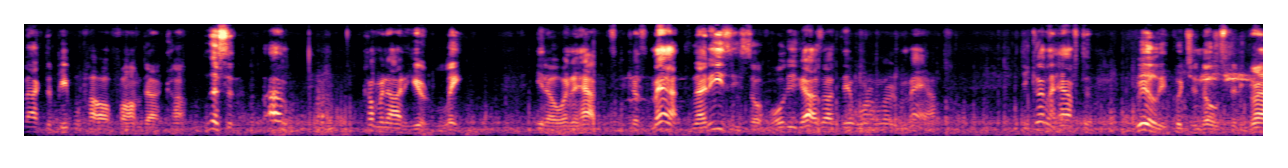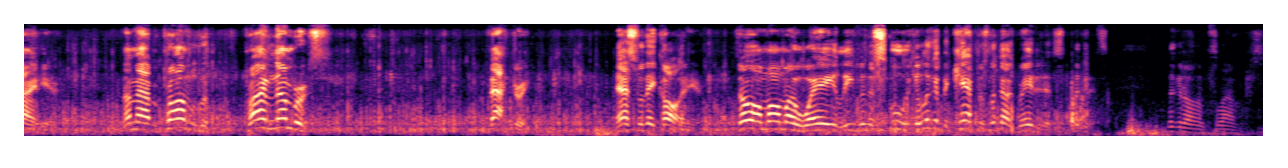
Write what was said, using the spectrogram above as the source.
Back to peoplepowerfarm.com. Listen, I'm coming out here late, you know, when it happens because math is not easy. So all you guys out there want to learn math, you're gonna have to really put your nose to the grind here. I'm having problems with prime numbers. Factory. That's what they call it here. So I'm on my way, leaving the school. You can look at the campus. Look how great it is. Look at this. Look at all them flowers.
